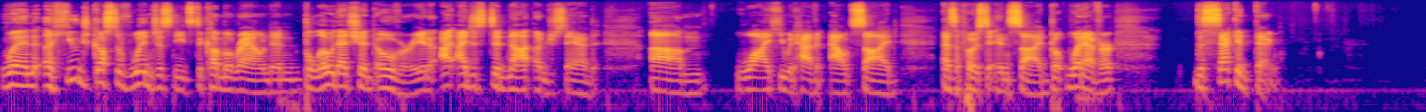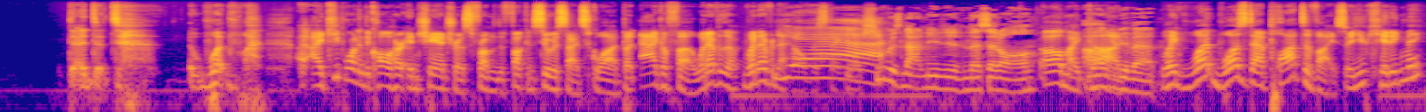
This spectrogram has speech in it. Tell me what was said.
when a huge gust of wind just needs to come around and blow that shit over. You know, I, I just did not understand um why he would have it outside. as opposed to inside, but whatever. The second thing, d- d- d- what I I keep wanting to call her Enchantress from the fucking Suicide Squad, but Agatha, whatever the whatever the hell this thing is. She was not needed in this at all. Oh my god! give you that. Like, what was that plot device? Are you kidding me?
